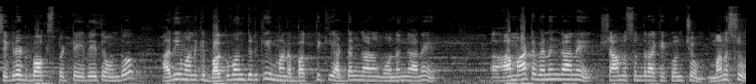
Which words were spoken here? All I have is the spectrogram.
సిగరెట్ బాక్స్ పెట్టే ఏదైతే ఉందో అది మనకి భగవంతుడికి మన భక్తికి అడ్డంగా ఉండగానే ఆ మాట వినంగానే శ్యామసుందరాకి కొంచెం మనసు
